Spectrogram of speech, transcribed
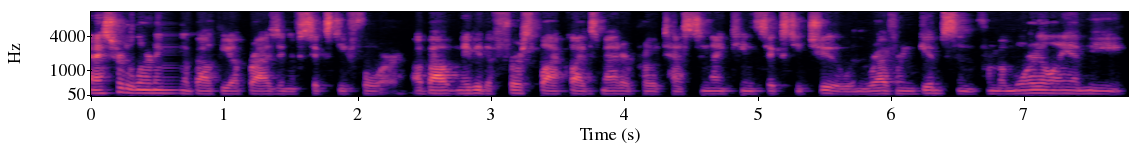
And I started learning about the uprising of 64, about maybe the first Black Lives Matter protest in 1962 when Reverend Gibson from Memorial AME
